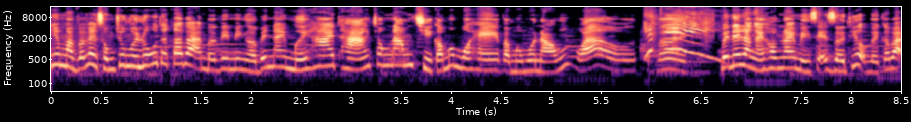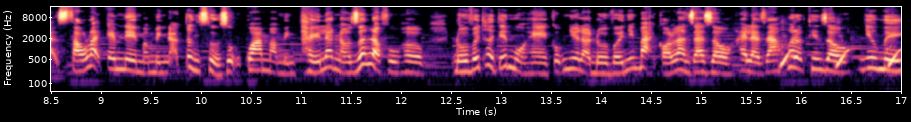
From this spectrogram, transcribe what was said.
Nhưng mà vẫn phải sống chung với lũ thôi các bạn bởi vì mình ở bên này 12 tháng trong năm chỉ có một mùa hè và một mùa nóng. Wow. Vời vậy nên là ngày hôm nay mình sẽ giới thiệu với các bạn 6 loại kem nền mà mình đã từng sử dụng qua mà mình thấy là nó rất là phù hợp đối với thời tiết mùa hè cũng như là đối với những bạn có làn da dầu hay là da hỗn hợp thiên dầu như mình.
